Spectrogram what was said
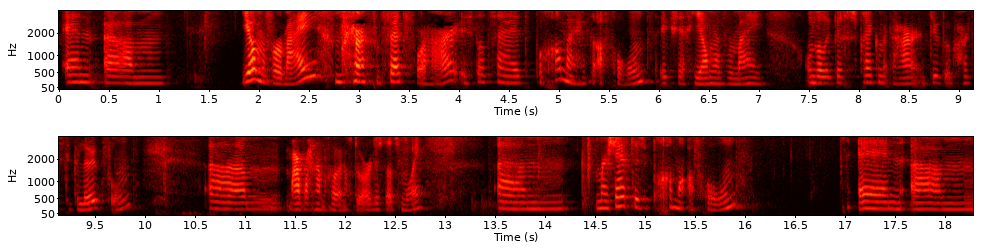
en um, jammer voor mij, maar vet voor haar, is dat zij het programma heeft afgerond. Ik zeg jammer voor mij, omdat ik de gesprekken met haar natuurlijk ook hartstikke leuk vond. Um, maar we gaan gewoon nog door, dus dat is mooi. Um, maar zij heeft dus het programma afgerond. En ehm,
